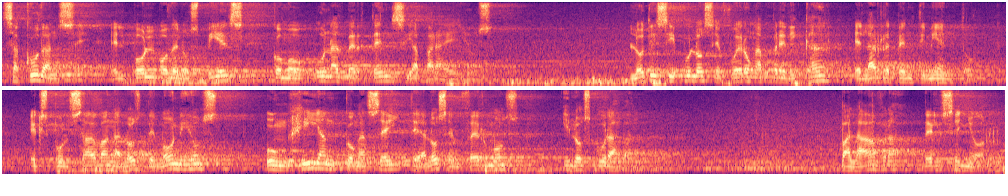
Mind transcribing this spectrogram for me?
sacúdanse el polvo de los pies como una advertencia para ellos. Los discípulos se fueron a predicar el arrepentimiento, expulsaban a los demonios, ungían con aceite a los enfermos y los curaban. Palabra del Señor.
